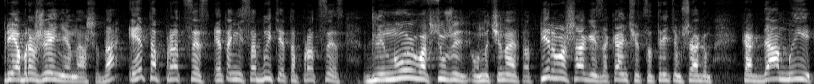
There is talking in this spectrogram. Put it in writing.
преображение наше, да, это процесс, это не событие, это процесс. Длиною во всю жизнь он начинается от первого шага и заканчивается третьим шагом, когда мы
